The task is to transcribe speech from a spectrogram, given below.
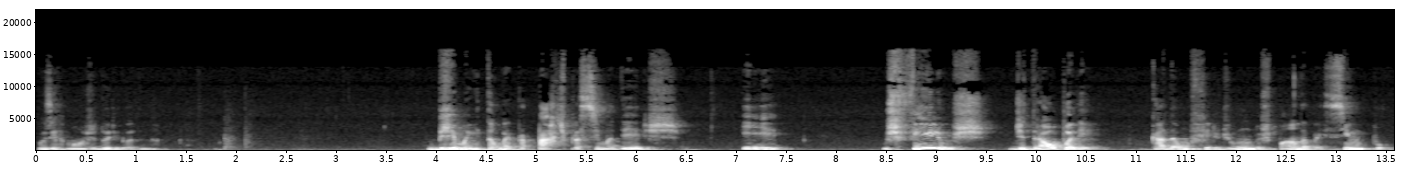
os irmãos de Duryodhana. Bhima então vai para parte para cima deles e os filhos de Draupadi, cada um filho de um dos Pandavas, cinco,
